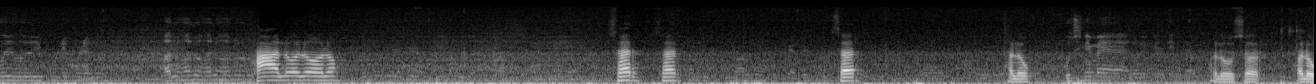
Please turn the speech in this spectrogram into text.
ओए ओए Pune Pune hello hello hello hello हाँ hello hello hello. Sir sir sir hello. कुछ नहीं मैं hello sir hello.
